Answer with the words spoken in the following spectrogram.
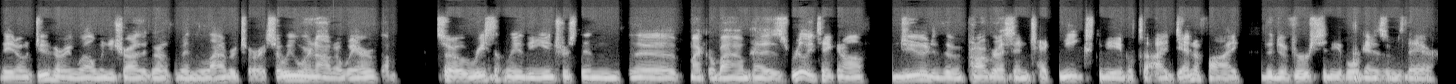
They don't do very well when you try to grow them in the laboratory. So we were not aware of them. So recently, the interest in the microbiome has really taken off due to the progress in techniques to be able to identify the diversity of organisms there.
